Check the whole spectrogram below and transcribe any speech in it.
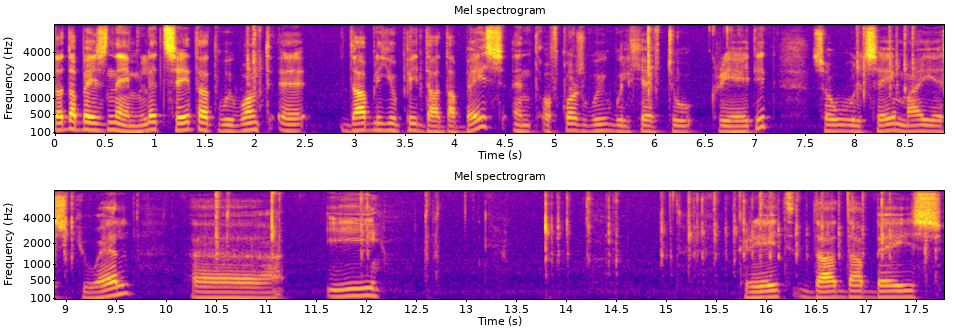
Database name. Let's say that we want a WP database and of course we will have to create it so we will say mysql uh, e create database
